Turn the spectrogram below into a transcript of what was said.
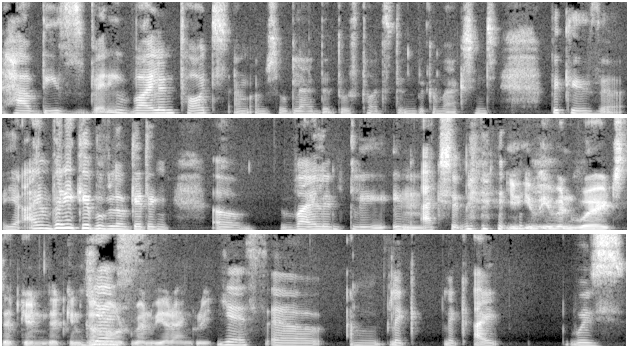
have these very violent thoughts. I'm, I'm so glad that those thoughts didn't become actions, because uh, yeah, I am very capable of getting um, violently in action. E- e- even words that can that can come Yes. out when we are angry yes, uh, I'm like like I was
